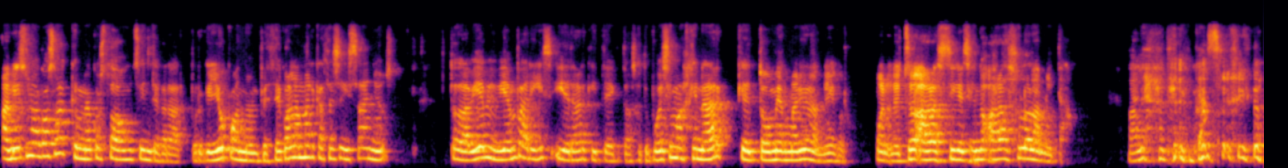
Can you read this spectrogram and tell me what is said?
a mí es una cosa que me ha costado mucho integrar, porque yo cuando empecé con la marca hace seis años, todavía vivía en París y era arquitecta. O sea, te puedes imaginar que todo mi armario era negro. Bueno, de hecho, ahora sigue siendo, ahora solo la mitad. ¿Vale? conseguido.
